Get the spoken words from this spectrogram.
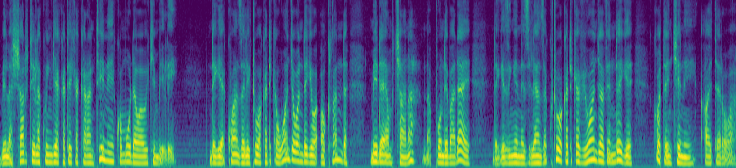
bila sharti la kuingia katika karantini kwa muda wa wiki mbili. Ndege ya kwanza ilitua katika uwanja wa ndege wa Auckland mida ya mchana, na punde baadaye ndege zingine zilianza kutua katika viwanja vya ndege kote nchini Aotearoa.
